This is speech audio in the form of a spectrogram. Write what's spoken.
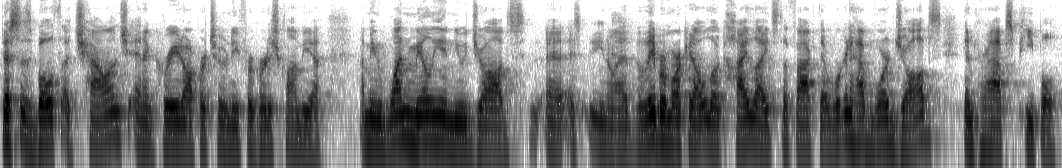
this is both a challenge and a great opportunity for British Columbia. I mean, 1 million new jobs, uh, you know, the labor market outlook highlights the fact that we're going to have more jobs than perhaps people,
